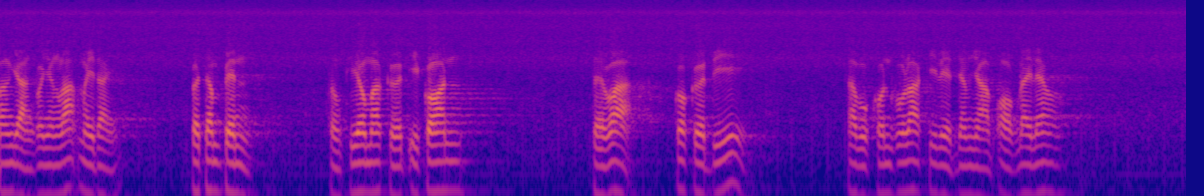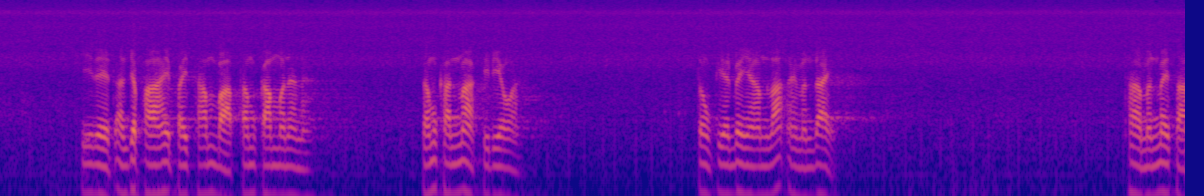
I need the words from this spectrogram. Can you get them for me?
บางอย่างก็ยังละไม่ได้ ก็จำเป็นต้องเที่ยวมาเกิดอีกก่อน แต่ว่าก็เกิดดี ถ้าบุคคลผู้ละกิเลสยำหยาบออกได้แล้ว กิเลสอันจะพาให้ไปทำบาปทำกรรมมันนั่นนะสำคัญมากทีเดียวอะ ต้องเพียรพยายามละให้มันได้ ถ้ามันไม่สา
